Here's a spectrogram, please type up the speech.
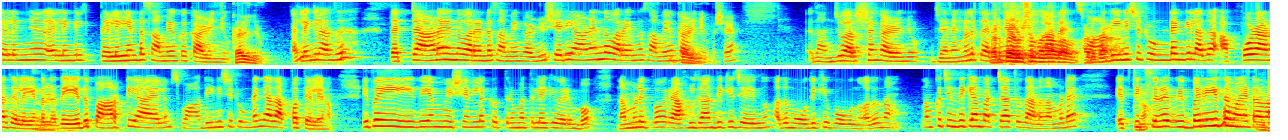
തെളിഞ്ഞ് അല്ലെങ്കിൽ തെളിയേണ്ട സമയമൊക്കെ കഴിഞ്ഞു. കഴിഞ്ഞു. അല്ലെങ്കിൽ അത് തെറ്റാണ് എന്ന് പറയേണ്ട സമയം കഴിഞ്ഞു ശരിയാണ് എന്ന് പറയുന്ന സമയം കഴിഞ്ഞു. പക്ഷെ ഇത് അഞ്ചു വർഷം കഴിഞ്ഞു. ജനങ്ങൾ തെരഞ്ഞെടുത്തു. അതെ സ്വാധീനിച്ചിട്ടുണ്ടെങ്കിൽ അത് അപ്പോഴാണ് തെളിയേണ്ടത്. അത്. ഏത് പാർട്ടി ആയാലും സ്വാധീനിച്ചിട്ടുണ്ടെങ്കിൽ അത് അപ്പോൾ തെളിയണം. ഇപ്പൊ ഈ ഇ വി എം മെഷീനിലെ കൃത്രിമത്തിലേക്ക് വരുമ്പോൾ നമ്മളിപ്പോ രാഹുൽ ഗാന്ധിക്ക് ചെയ്യുന്നു അത് മോദിക്ക് പോകുന്നു. അത് നമുക്ക് ചിന്തിക്കാൻ പറ്റാത്തതാണ്. നമ്മുടെ എത്തിക്സിന് വിപരീതമായിട്ടാണ്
